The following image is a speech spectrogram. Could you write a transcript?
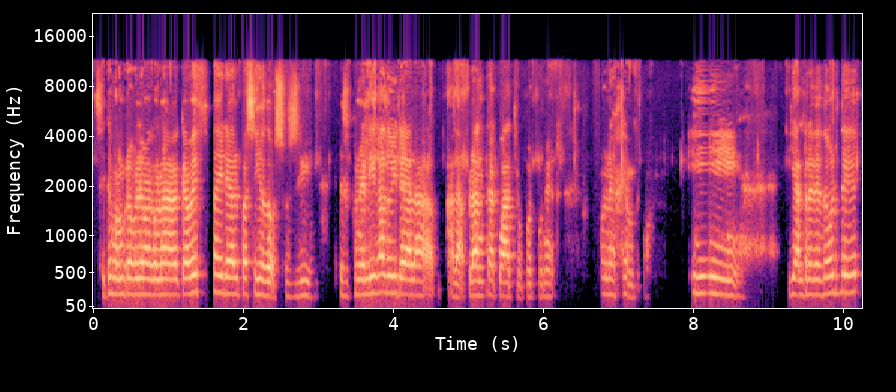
Si tengo un problema con la cabeza, iré al pasillo 2. O si con el hígado iré a la, planta 4, por poner un ejemplo. Y, alrededor de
